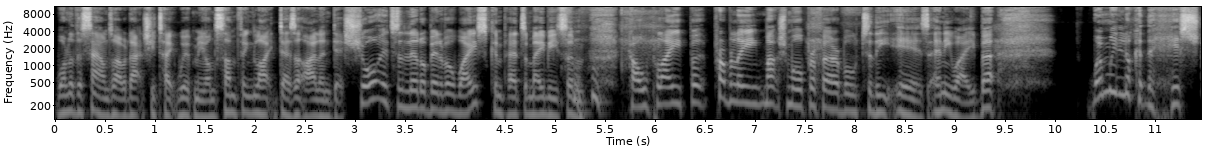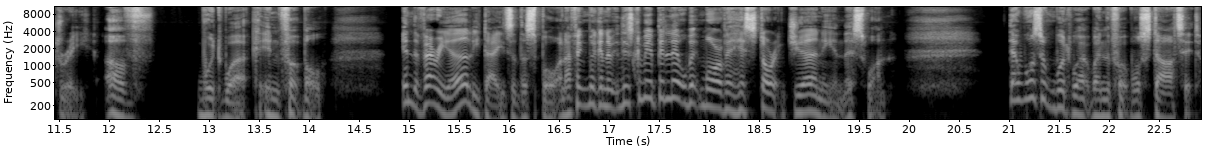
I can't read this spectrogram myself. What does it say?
one of the sounds I would actually take with me on something like Desert Island Discs. Sure, it's a little bit of a waste compared to maybe some Coldplay, but probably much more preferable to the ears anyway. But when we look at the history of woodwork in football in the very early days of the sport. And I think we're going to, there's going to be a little bit more of a historic journey in this one. There wasn't woodwork when the football started.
